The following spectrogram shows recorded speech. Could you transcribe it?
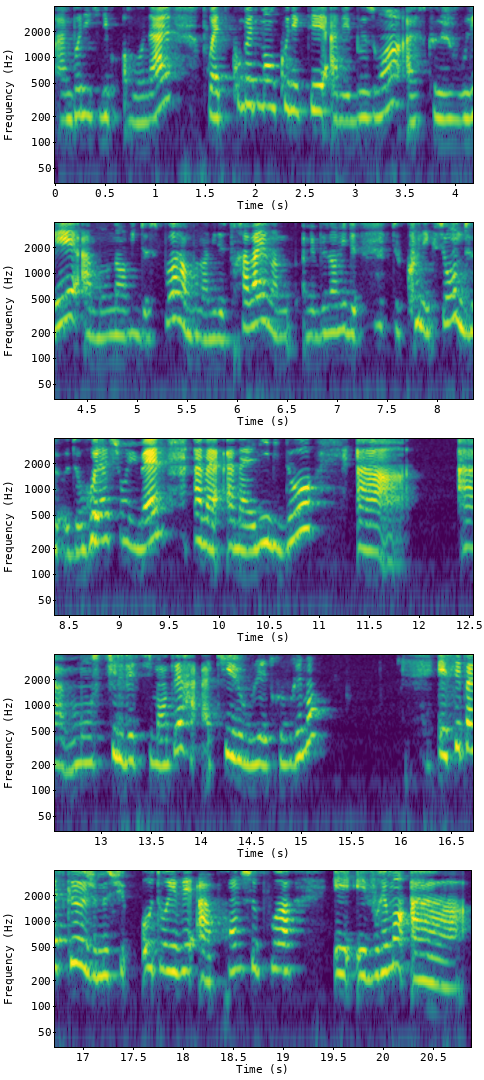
un bon équilibre hormonal, pour être complètement connectée à mes besoins, à ce que je voulais, à mon envie de sport, à mon envie de travail, à mes besoins de, de connexion, de, de relations humaines, à ma, à ma libido, à, à mon style vestimentaire, à qui je voulais être vraiment. Et c'est parce que je me suis autorisée à prendre ce poids et, vraiment à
